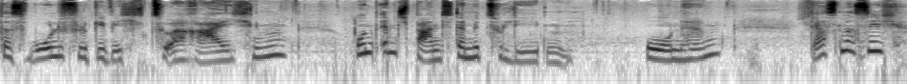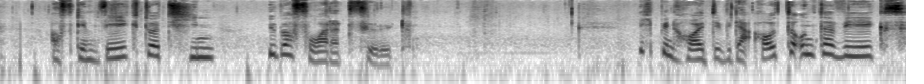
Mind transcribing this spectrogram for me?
das Wohlfühlgewicht zu erreichen und entspannt damit zu leben, ohne dass man sich auf dem Weg dorthin überfordert fühlt. Ich bin heute wieder Auto unterwegs.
